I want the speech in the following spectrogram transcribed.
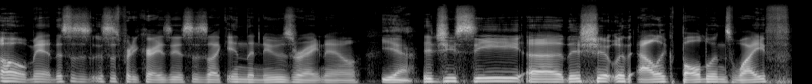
oh man, this is this is pretty crazy. This is like in the news right now." Yeah. Did you see uh, this shit with Alec Baldwin's wife?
